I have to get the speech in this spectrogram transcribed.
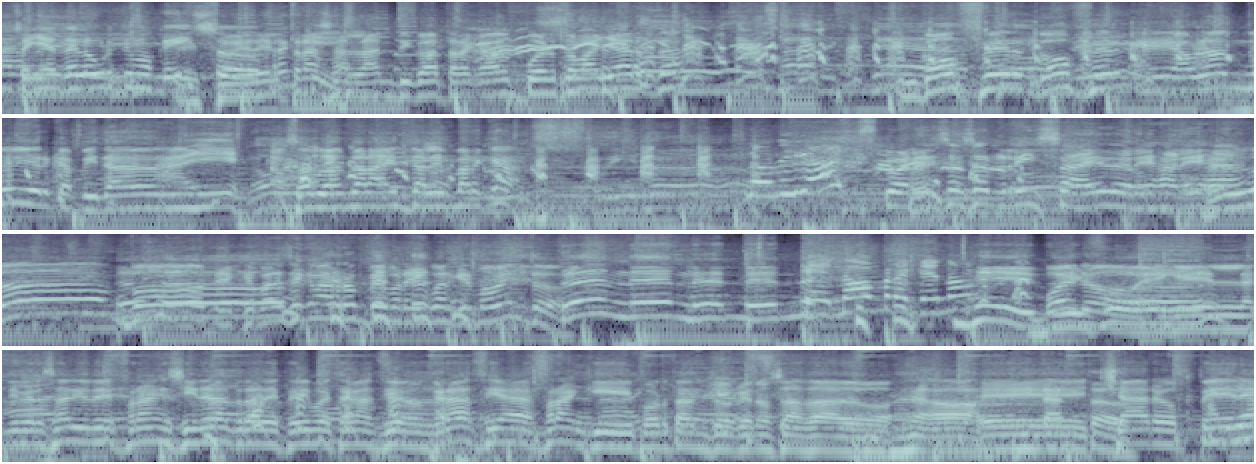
esto ya es de lo último que hizo. Eso es del transatlántico atracado en Puerto Vallarta. Goffer, Goffer eh, hablando y el capitán saludando a la gente al embarcar. No digas. Con esa sonrisa, ¿eh? De oreja oreja. Lobo, es que parece que va a romper por ahí en cualquier momento. Que nombre, que no. Bueno, en el aniversario de Frank Sinatra despedimos esta canción. Gracias, Frankie, por tanto que nos has dado. No, Eh. Charo Pérez,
